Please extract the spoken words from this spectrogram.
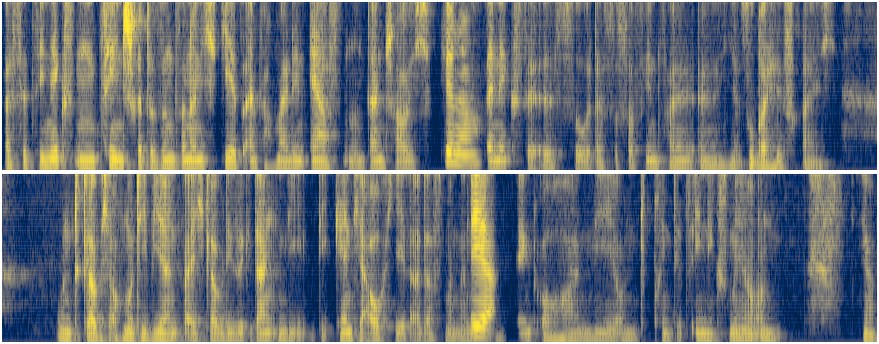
was jetzt die nächsten zehn Schritte sind, sondern ich gehe jetzt einfach mal den ersten und dann schaue ich, genau. was der nächste ist. So, das ist auf jeden Fall äh, ja, super hilfreich und glaube ich auch motivierend, weil ich glaube, diese Gedanken, die, die kennt ja auch jeder, dass man dann ja. denkt, oh nee, und bringt jetzt eh nichts mehr und ja.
